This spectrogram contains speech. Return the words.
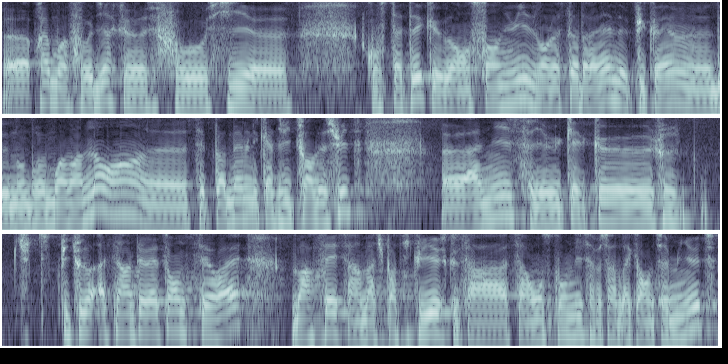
Après, moi, il faut dire qu'il faut aussi constater qu'on bah, s'ennuie devant le Stade Rennais depuis quand même de nombreux mois maintenant. Hein. C'est pas même les quatre victoires de suite. à Nice, il y a eu quelques plutôt assez intéressantes, c'est vrai. Marseille, c'est un match particulier parce que ça, ça 11 qu'on dit, ça passe à la 40e minute.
